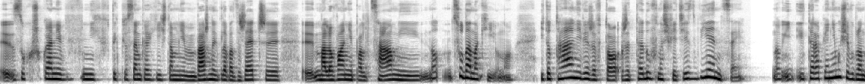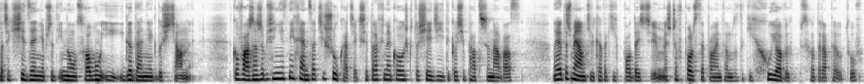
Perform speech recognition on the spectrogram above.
e, szukanie w nich, w tych piosenkach jakichś tam, nie wiem, ważnych dla was rzeczy, e, malowanie palcami, no cuda na kiju. No. I totalnie wierzę w to, że Tedów na świecie jest więcej. No i, i, terapia nie musi wyglądać jak siedzenie przed inną osobą i, i gadanie jak do ściany. Tylko ważne, żeby się nie zniechęcać i szukać. Jak się trafi na kogoś, kto siedzi i tylko się patrzy na was. No ja też miałam kilka takich podejść, jeszcze w Polsce pamiętam, do takich chujowych psychoterapeutów.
